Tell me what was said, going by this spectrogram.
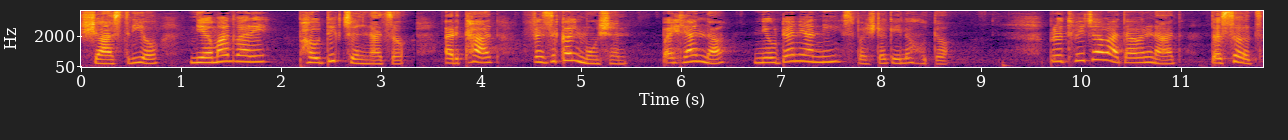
शास्त्रीय नियमाद्वारे भौतिक चलनाचं अर्थात फिजिकल मोशन पहिल्यांदा न्यूटन यांनी स्पष्ट केलं होतं. पृथ्वीच्या वातावरणात तसंच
